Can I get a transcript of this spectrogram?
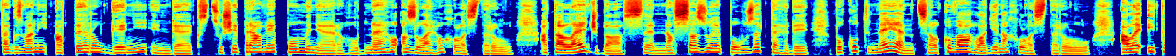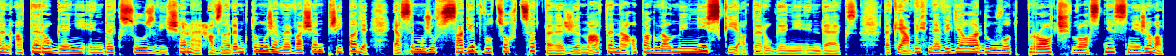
takzvaný aterogenní index, což je právě poměr hodného a zlého cholesterolu. A ta léčba se nasazuje pouze tehdy, pokud nejen celková hladina cholesterolu, ale i ten aterogenní index jsou zvýšené. A vzhledem k tomu, že ve vašem případě já se můžu vsadit o co chcete, že máte naopak velmi nízký aterogenní index, tak já bych neviděla důvod, proč vlastně snižovat.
